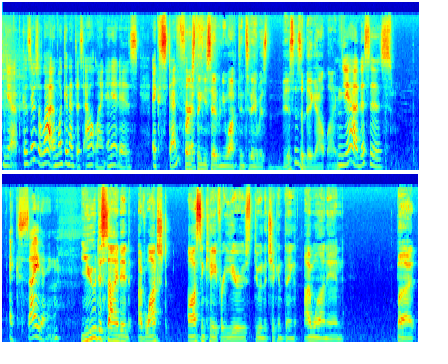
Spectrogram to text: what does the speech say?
Yeah, because there's a lot. I'm looking at this outline and it is extensive. First thing you said when you walked in today was, This is a big outline. Yeah, this is exciting. You decided, I've watched Austin K for years doing the chicken thing. I want in. But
